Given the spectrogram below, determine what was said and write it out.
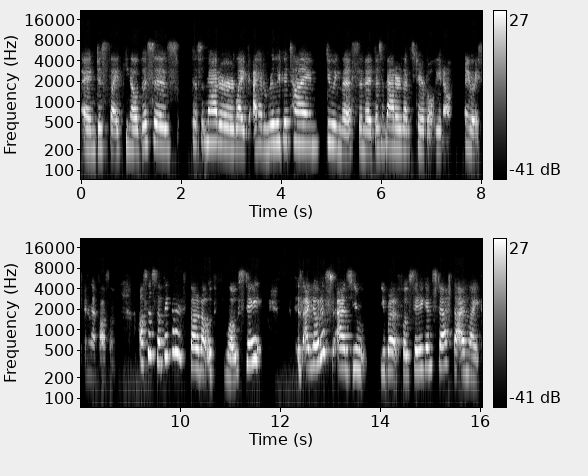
And just like, you know, this is, doesn't matter. Like, I had a really good time doing this, and it doesn't matter that it's terrible, you know anyways, I think that's awesome. Also, something that I've thought about with flow state is I noticed as you you brought up flow state again, Steph, that I'm like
